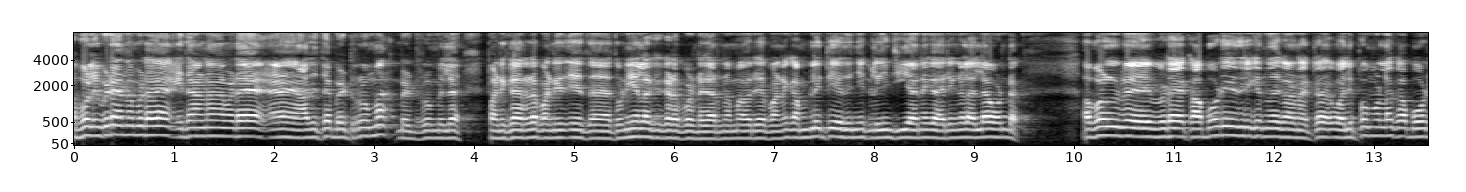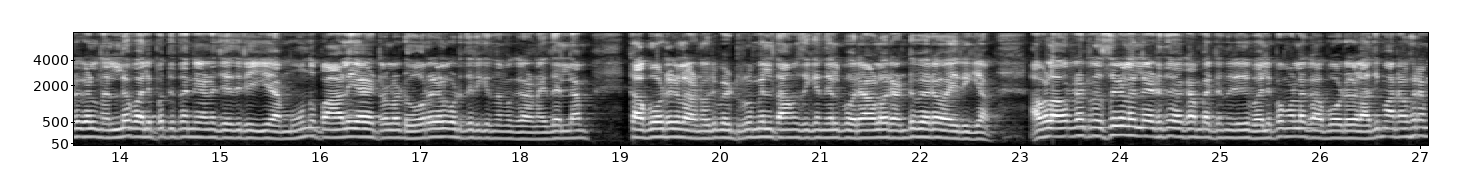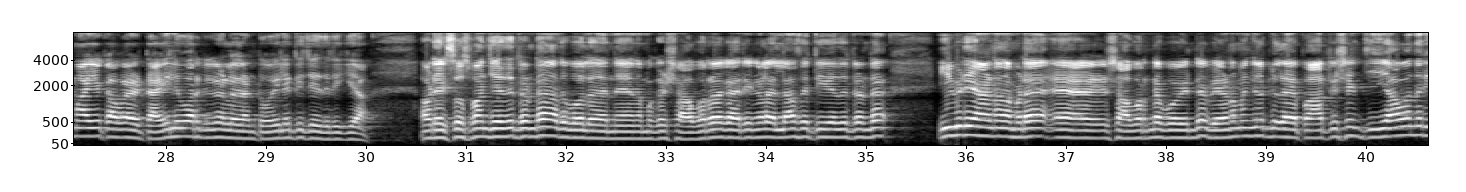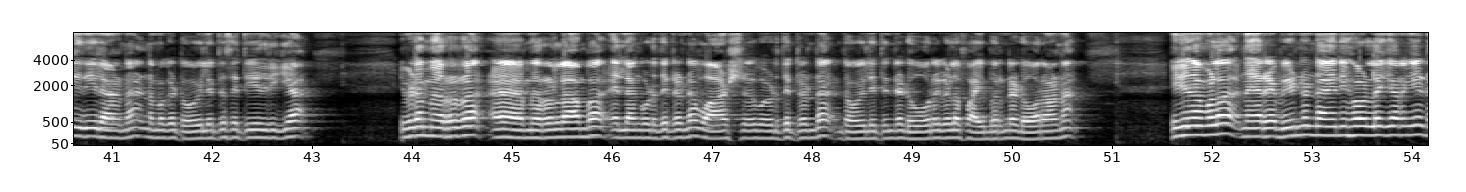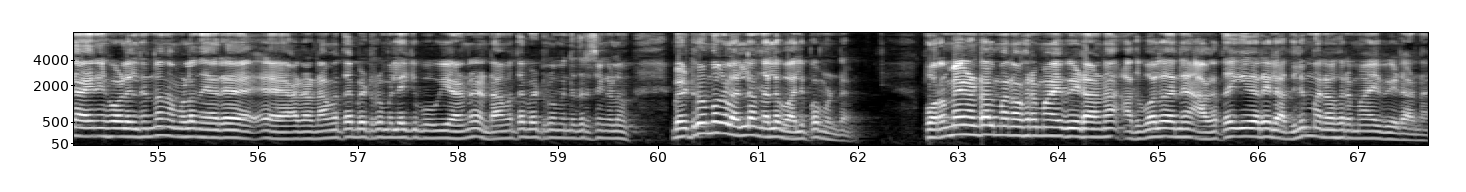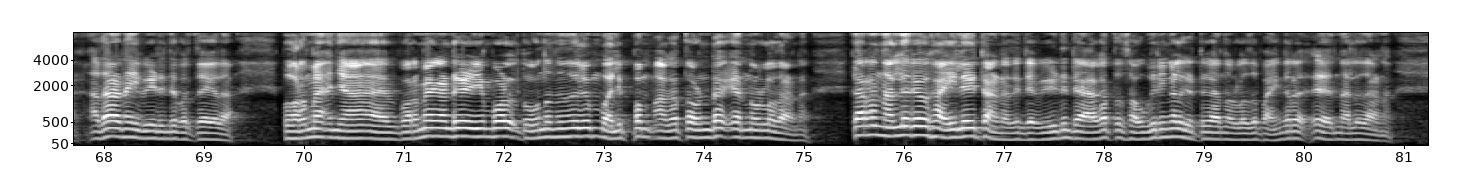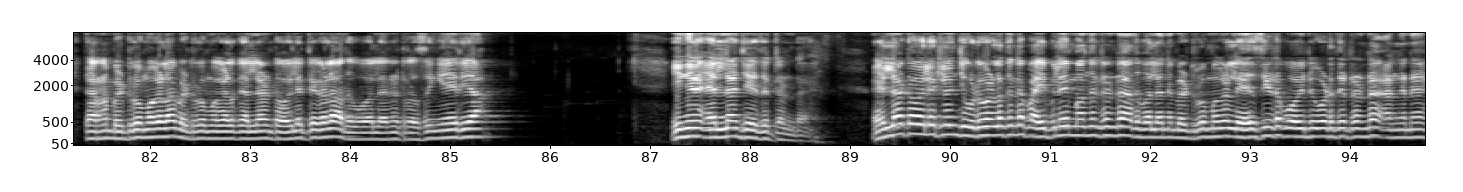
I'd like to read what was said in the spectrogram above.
അപ്പോൾ ഇവിടെ നമ്മുടെ ഇതാണ് നമ്മുടെ ആദ്യത്തെ ബെഡ്റൂം ബെഡ്റൂമിൽ പണിക്കാരുടെ പണി തുണികളൊക്കെ കിടപ്പുണ്ട്. കാരണം അവർ പണി കംപ്ലീറ്റ് ചെയ്ത് ക്ലീൻ ചെയ്യാൻ കാര്യങ്ങളെല്ലാം ഉണ്ട്. അപ്പോൾ ഇവിടെ കബോർഡ് ചെയ്തിരിക്കുന്നത് കാണാം. വലിപ്പമുള്ള കബോർഡുകൾ നല്ല വലിപ്പത്തിൽ തന്നെയാണ് ചെയ്തിരിക്കുക. മൂന്ന് പാളിയായിട്ടുള്ള ഡോറുകൾ കൊടുത്തിരിക്കുന്നത് നമുക്ക് കാണാം. ഇതെല്ലാം കബോർഡുകളാണ്. ഒരു ബെഡ്റൂമിൽ താമസിക്കുന്ന ചിലപ്പോൾ ഒരാളോ രണ്ടുപേരോ ആയിരിക്കാം. അവൾ അവരുടെ ഡ്രസ്സുകളെല്ലാം എടുത്തു വെക്കാൻ പറ്റുന്ന രീതി വലിപ്പമുള്ള കബോർഡുകൾ അതിമനോഹരമായ ടൈൽ വർക്കുകളെല്ലാം ടോയ്ലറ്റ് ചെയ്തിരിക്കുക. അവിടെ എക്സോസ് ഫാൻ ചെയ്തിട്ടുണ്ട്. അതുപോലെ തന്നെ നമുക്ക് ഷവർ കാര്യങ്ങളെല്ലാം സെറ്റ് ചെയ്തിട്ടുണ്ട്. ഇവിടെയാണ് നമ്മുടെ ഷവറിന്റെ പോയിന്റ് വേണമെങ്കിൽ പാർട്ടീഷൻ ചെയ്യാവുന്ന രീതിയിലാണ് നമുക്ക് ടോയ്ലറ്റ് സെറ്റ് ചെയ്തിരിക്കുക. ഇവിടെ മിറർ മിറർ ലാമ്പ് എല്ലാം കൊടുത്തിട്ടുണ്ട്. വാഷ് കൊടുത്തിട്ടുണ്ട്. ടോയ്ലറ്റിന്റെ ഡോറുകൾ ഫൈബറിന്റെ ഡോറാണ് ഇനി നമ്മൾ നേരെ വീണ്ടും ഡൈനിങ് ഹാളിലേക്ക് ഇറങ്ങി. ഡൈനിങ് ഹാളിൽ നിന്ന് നമ്മൾ നേരെ രണ്ടാമത്തെ ബെഡ്റൂമിലേക്ക് പോവുകയാണ്. രണ്ടാമത്തെ ബെഡ്റൂമിന്റെ ദൃശ്യങ്ങളും ബെഡ്റൂമുകളെല്ലാം നല്ല വലിപ്പമുണ്ട്. പുറമേ കണ്ടാൽ മനോഹരമായ വീടാണ്. അതുപോലെ തന്നെ അകത്തേക്ക് കയറിയാൽ അതിലും മനോഹരമായ വീടാണ്. അതാണ് ഈ വീടിന്റെ പ്രത്യേകത. പുറമെ ഞാൻ പുറമേ കണ്ടു കഴിയുമ്പോൾ തോന്നുന്നതിലും വലിപ്പം അകത്തുണ്ട് എന്നുള്ളതാണ്. കാരണം നല്ലൊരു ഹൈലൈറ്റാണ് ഇതിന്റെ വീടിന്റെ അകത്ത് സൗകര്യങ്ങൾ കിട്ടുക എന്നുള്ളത് ഭയങ്കര നല്ലതാണ്. കാരണം ബെഡ്റൂമുകൾ ബെഡ്റൂമുകൾക്കെല്ലാം ടോയ്ലറ്റുകൾ അതുപോലെ തന്നെ ഡ്രസ്സിങ് ഏരിയ ഇങ്ങനെ എല്ലാം ചെയ്തിട്ടുണ്ട്. എല്ലാ ടോയ്ലറ്റിലും ചൂടുവെള്ളത്തിന്റെ പൈപ്പ് ലൈൻ വന്നിട്ടുണ്ട് അതുപോലെ തന്നെ ബെഡ്റൂമുകളിൽ എ സിയുടെ പോയിന്റ് കൊടുത്തിട്ടുണ്ട് അങ്ങനെ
